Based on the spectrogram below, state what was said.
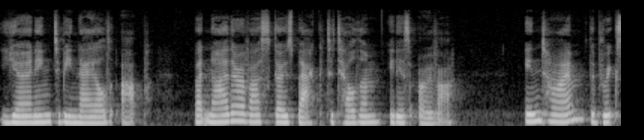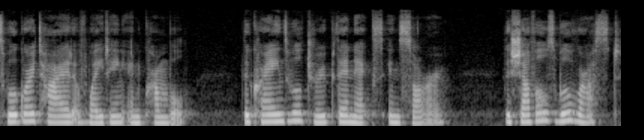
yearning to be nailed up, but neither of us goes back to tell them it is over. In time, the bricks will grow tired of waiting and crumble. The cranes will droop their necks in sorrow. The shovels will rust.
